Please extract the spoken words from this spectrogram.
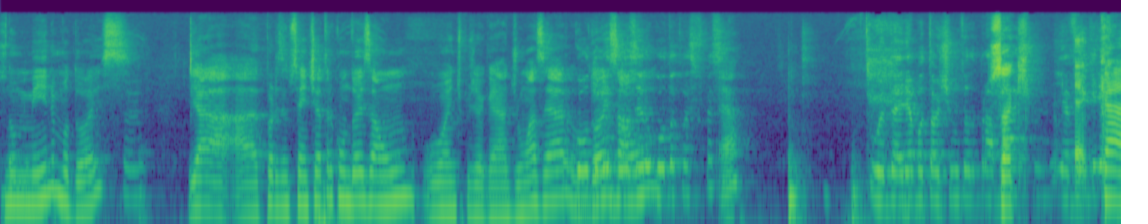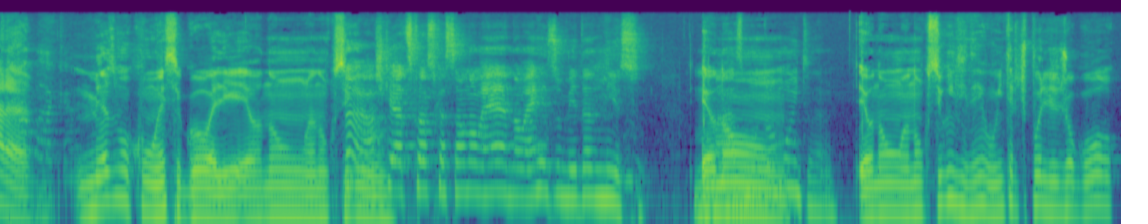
no mínimo dois. E a, a- por exemplo, se a gente entra com 2x1, o a gente podia ganhar de 1x0, O gol do 2x1. 2 era o gol da classificação. É, O Odair ia botar o time todo pra Só baixo. que, ia ver é, cara, cara. mesmo com esse gol ali, eu não, eu não consigo. Não, eu acho que a desclassificação não é, não é resumida nisso. Mas Eu não- mudou muito, né? eu não, eu não consigo entender. O Inter, tipo, ele jogou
